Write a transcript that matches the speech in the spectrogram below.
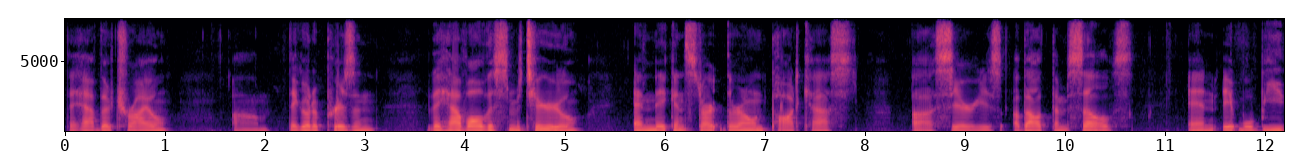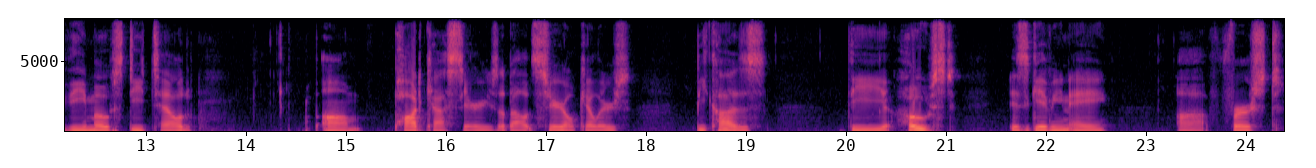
they have their trial, um, they go to prison, they have all this material and they can start their own podcast uh, series about themselves, and it will be the most detailed um, podcast series about serial killers because the host is giving a uh, first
